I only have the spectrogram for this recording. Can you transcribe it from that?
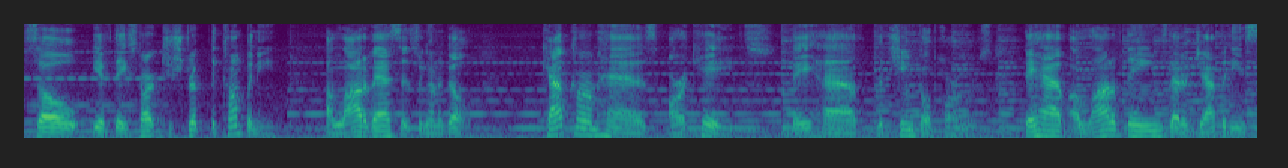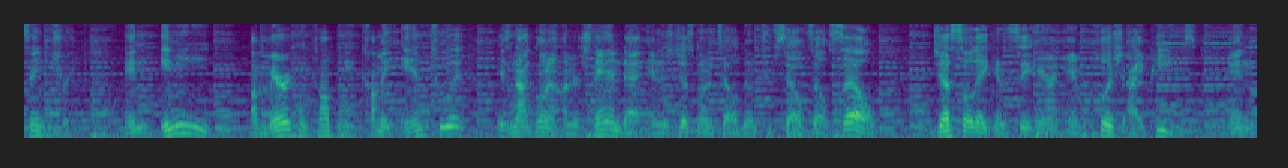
So if they start to strip the company, a lot of assets are going to go. Capcom has arcades, they have pachinko parlors, they have a lot of things that are Japanese centric. And any American company coming into it is not going to understand that and it's just going to tell them to sell, sell, sell just so they can sit here and push IPs. And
